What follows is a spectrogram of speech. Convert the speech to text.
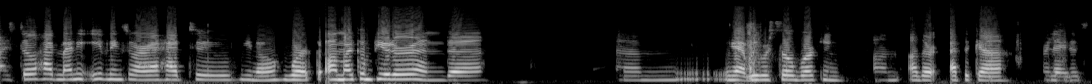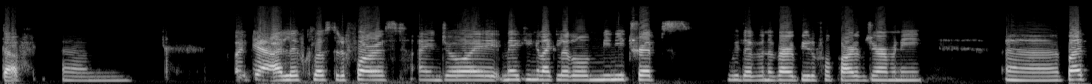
I still had many evenings where I had to, you know, work on my computer and uh, um, yeah, we were still working on other Epica related stuff. Um, but yeah, I live close to the forest. I enjoy making like little mini trips. We live in a very beautiful part of Germany. Uh, but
